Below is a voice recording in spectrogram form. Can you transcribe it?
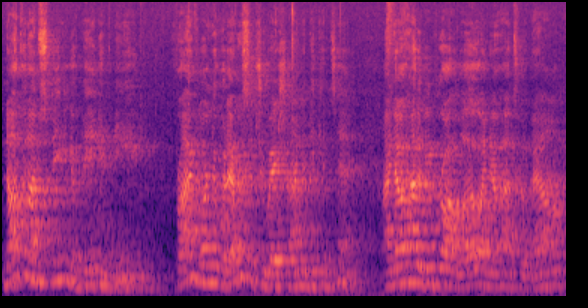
Not that I'm speaking of being in need, for I have learned in whatever situation I'm to be content. I know how to be brought low, I know how to abound.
